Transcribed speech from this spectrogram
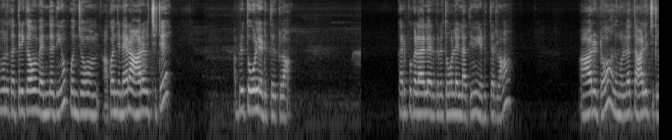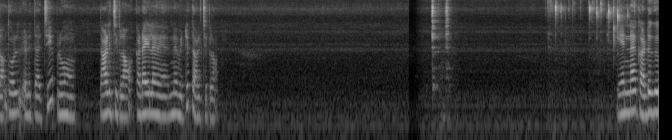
மூணு கத்திரிக்காயும் வெந்ததையும் கொஞ்சம் கொஞ்சம் நேரம் ஆற வச்சுட்டு அப்புறம் தோல் எடுத்துருக்கலாம் கருப்பு கலரில் இருக்கிற தோல் எல்லாத்தையும் எடுத்துடலாம். ஆறட்டும் அதுங்குள்ள தாளிச்சிக்கலாம். தோல் எடுத்தாச்சு அப்புறம் தாளிச்சிக்கலாம். கடையில் எண்ணெய் விட்டு தாளிச்சிக்கலாம். எண்ணெய் கடுகு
